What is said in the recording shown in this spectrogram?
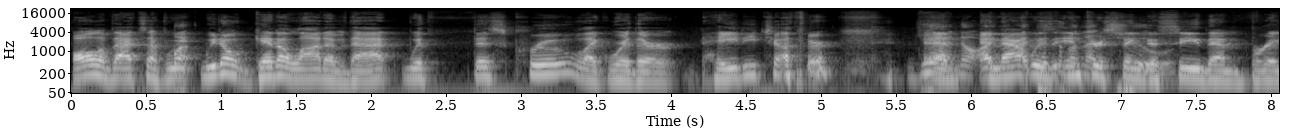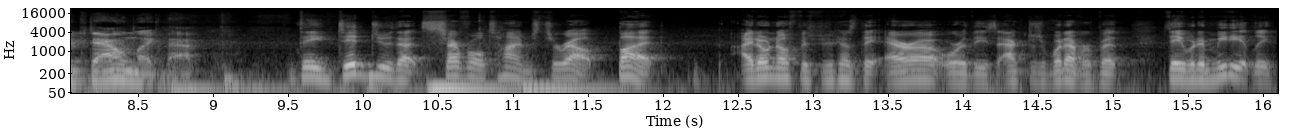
all of that stuff. We, we don't get a lot of that with this crew, like where they're hate each other. Yeah, and, no, and I- that I was on that interesting to see them break down like that. they did do that several times throughout, but I don't know if it's because the era or these actors or whatever, but they would immediately,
